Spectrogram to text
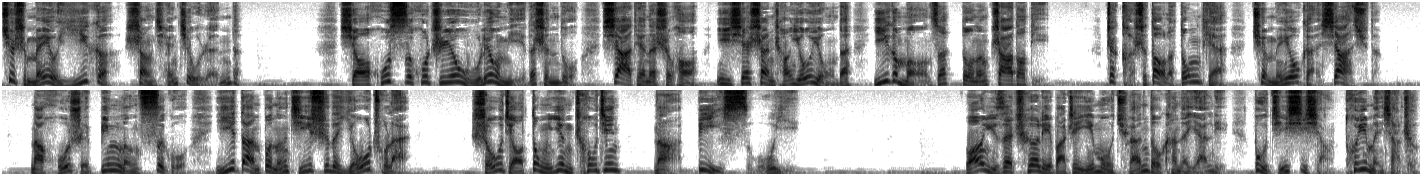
却是没有一个上前救人的。小湖似乎只有五六米的深度，夏天的时候，一些擅长游泳的一个猛子都能扎到底。这可是到了冬天，却没有敢下去的。那湖水冰冷刺骨，一旦不能及时的游出来，手脚冻硬抽筋，那必死无疑。王宇在车里把这一幕全都看在眼里，不及细想，推门下车。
